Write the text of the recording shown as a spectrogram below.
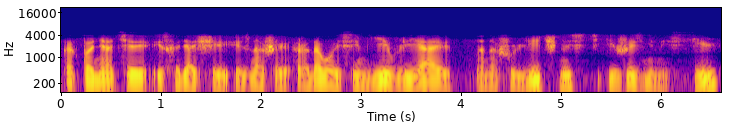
Как понятия, исходящие из нашей родовой семьи, влияют на нашу личность и жизненный стиль,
